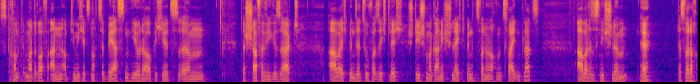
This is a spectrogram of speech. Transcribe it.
Es kommt immer drauf an, ob die mich jetzt noch zerbersten hier oder ob ich jetzt ähm, das schaffe, wie gesagt. Aber ich bin sehr zuversichtlich. Stehe schon mal gar nicht schlecht. Bin zwar nur noch auf dem zweiten Platz. Aber das ist nicht schlimm. Hä? Das war doch...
